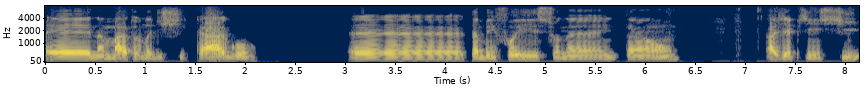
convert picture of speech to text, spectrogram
é, na maratona de Chicago, é, também foi isso, né? Então, a GPXT,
